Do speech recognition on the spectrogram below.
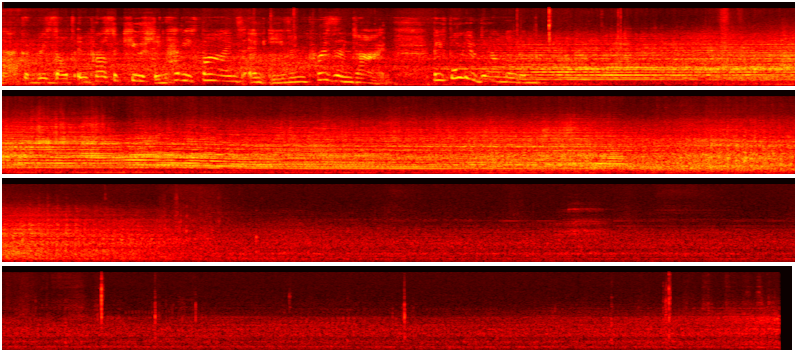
that could result in prosecution, heavy fines, and even prison time. Before you download a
